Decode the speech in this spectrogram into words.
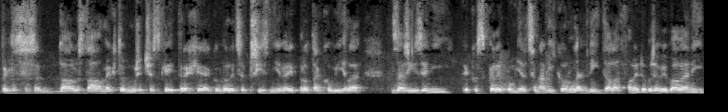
Tak zase se dál dostáváme k tomu, že český trh je jako velice příznivý pro takovýhle zařízení, jako skvělý poměrce na výkon, levný telefony, dobře vybavený.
